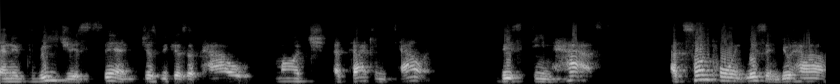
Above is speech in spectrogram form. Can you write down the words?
an egregious sin just because of how much attacking talent this team has. At some point, listen, you have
